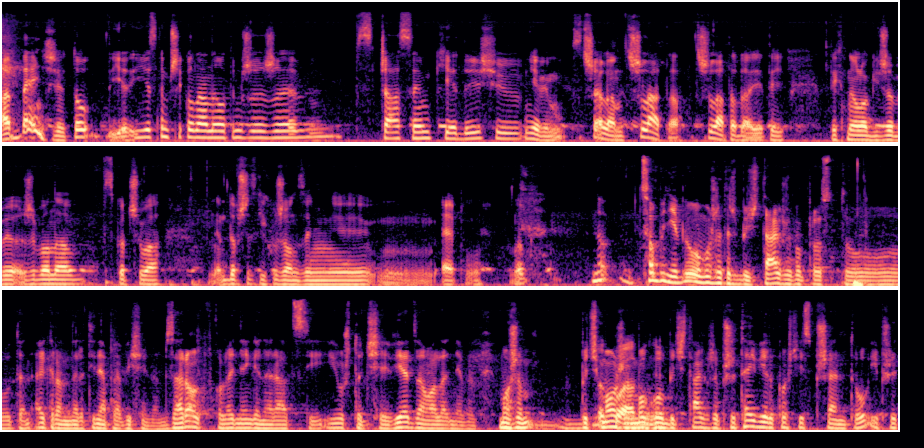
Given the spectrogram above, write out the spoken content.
A będzie, to jestem przekonany o tym, że, że z czasem kiedyś, nie wiem, strzelam, 3 lata, 3 lata daje tej technologii, żeby, żeby ona wskoczyła do wszystkich urządzeń y, Apple. No, no, co by nie było, może też być tak, że po prostu ten ekran Retina pojawi się, nie wiem, za rok w kolejnej generacji i już to dzisiaj wiedzą, ale nie wiem, może być Dokładnie. może mogło być tak, że przy tej wielkości sprzętu i przy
